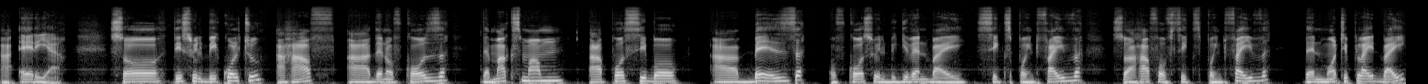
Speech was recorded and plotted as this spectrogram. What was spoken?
uh, area. So this will be equal to a half. Uh, then of course the maximum uh, possible base of course will be given by 6.5. So a half of 6.5 then multiplied by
